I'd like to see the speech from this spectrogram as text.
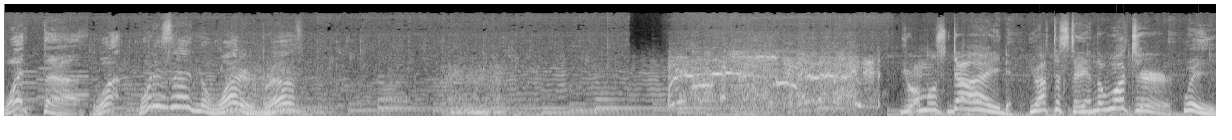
What the? What? What is that in the water, bruv? You almost died! You have to stay in the water! Wait,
